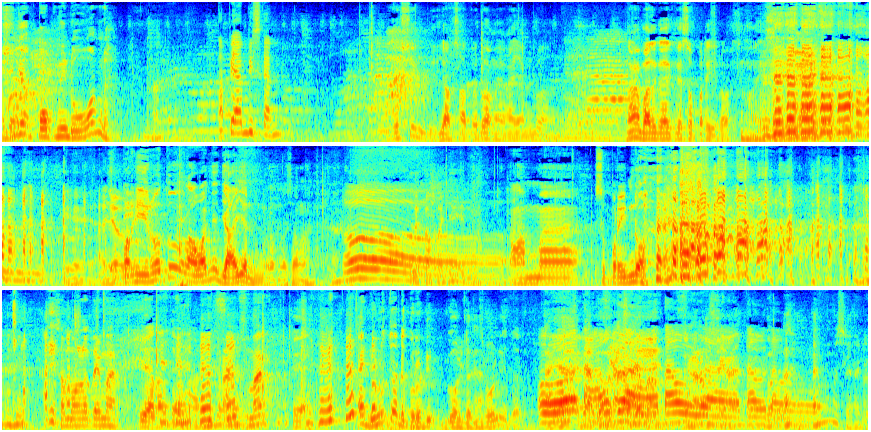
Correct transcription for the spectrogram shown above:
Isinya pop mie doang dah. Tapi habis kan? Gue sih yang satu doang yang ayam doang. Nah balik lagi ke superhero. Iya, ada superhero tuh lawannya Giant kalau nggak salah. Oh. Aja ini. Sama Superindo. Sama lo temar Iya lah tema. Transmart Iya. Eh dulu tuh ada Golden- Golden Rule itu. Oh, Ada, ada, tahu Bang. Tahu ada. Tahu tahu. Ah, emang masih ada?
